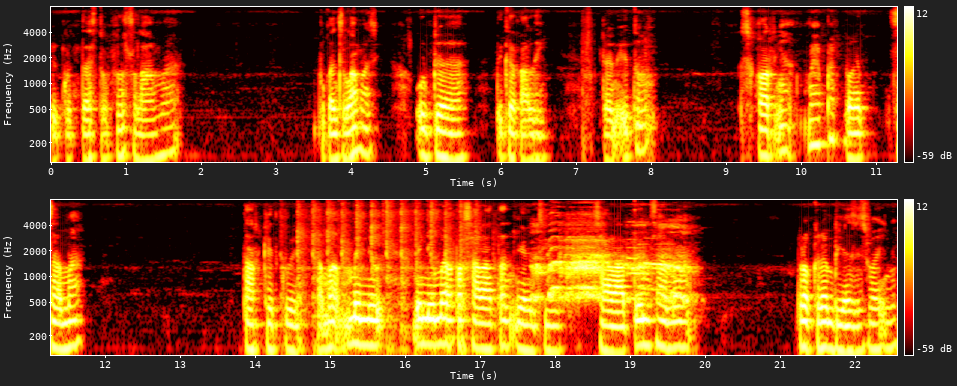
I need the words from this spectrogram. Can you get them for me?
ikut tes TOEFL selama bukan selama sih udah tiga kali. Dan itu skornya mepet banget sama target gue sama minu, minimal persyaratan yang disyaratin sama program beasiswa ini.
